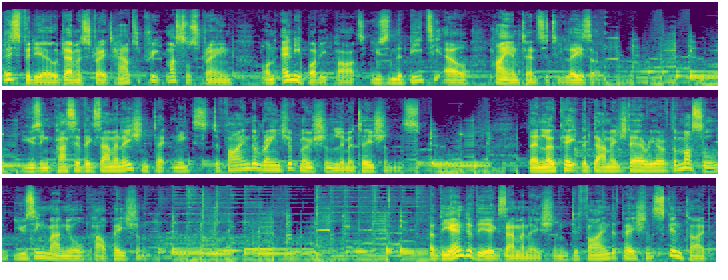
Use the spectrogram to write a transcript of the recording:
This video will demonstrate how to treat muscle strain on any body part using the BTL high-intensity laser. Using passive examination techniques to find the range of motion limitations. Then locate the damaged area of the muscle using manual palpation. At the end of the examination, define the patient's skin type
